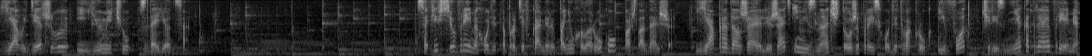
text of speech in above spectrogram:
Я выдерживаю, и Юмичу сдается. Софи все время ходит напротив камеры, понюхала руку, пошла дальше. Я продолжаю лежать и не знать, что же происходит вокруг. И вот, через некоторое время,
